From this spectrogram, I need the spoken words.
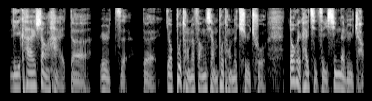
离开上海的日子。对，有不同的方向，不同的去处，都会开启自己新的旅程。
